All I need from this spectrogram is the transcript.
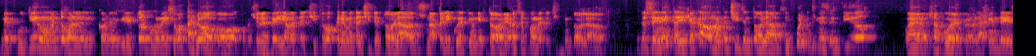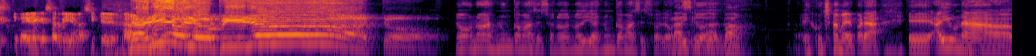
me puteé en un momento con el, con el director porque me dice, vos estás loco, vos, porque yo le pedía meter chiste. Vos querés meter chiste en todos lados. Esto es una película y tiene una historia, no se puede meter chiste en todos lados. Entonces en esta dije, acabo de meter chiste en todos lados. Si después no tiene sentido, bueno, ya fue. Pero la gente es la idea es que se rían, así que nada. No, no hagas nunca más eso, no, no digas nunca más eso. Los Frase, gritos- va. Escúchame, pará. Eh, hay una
